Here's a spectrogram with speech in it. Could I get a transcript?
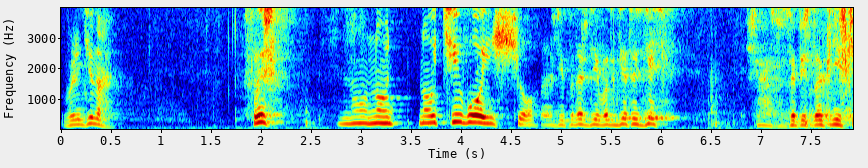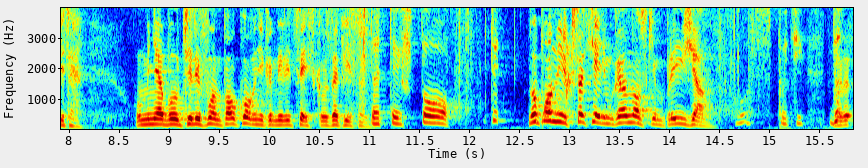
Валентина, слышь? Ну, ну, ну чего еще? Подожди, подожди, вот где-то здесь. Сейчас, в записной книжке-то. У меня был телефон полковника милицейского записан. Да ты что? Ты, Ну, помнишь, к соседям Грановским приезжал? господи, На, да, ры-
